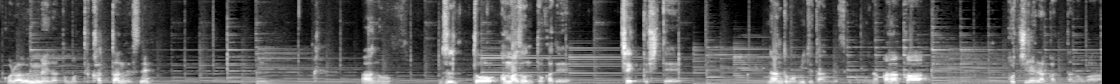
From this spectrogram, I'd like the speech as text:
うこれは運命だと思って買ったんですね。うん。あの、ずっと Amazon とかでチェックして何度も見てたんですけども、なかなかポチれなかったのが、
